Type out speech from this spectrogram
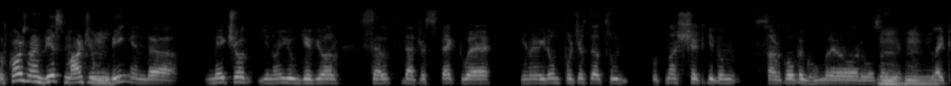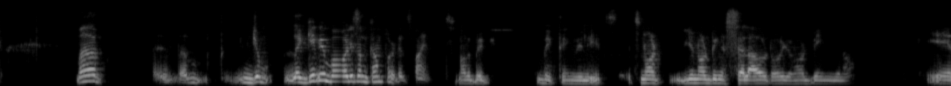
of course man be a smart human mm. being and uh, make sure you know you give yourself that respect where you know you don't put yourself through उतना shit कि तुम सड़कों पे घूम रहे हो और वो सब like मतलब जो like give your body some comfort it's fine it's not a big big thing really it's it's not you're not being a sellout or you're not being you know yeah,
